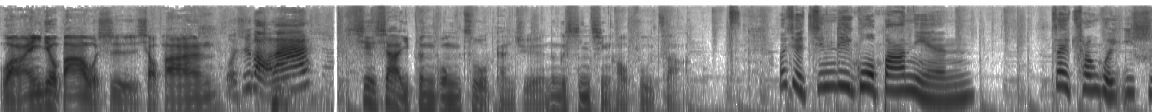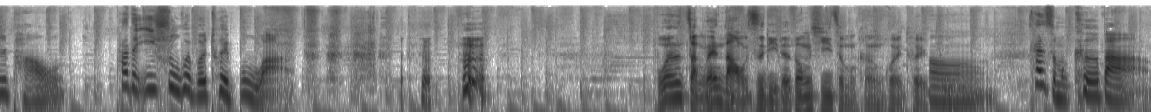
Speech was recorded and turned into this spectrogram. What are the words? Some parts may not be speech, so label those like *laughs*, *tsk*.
晚安一六八，我是小潘，我是宝拉。卸下一份工作，感觉那个心情好复杂，而且经历过八年，再穿回医师袍，他的医术会不会退步啊？*laughs* 不过是长在脑子里的东西，怎么可能会退步？哦，看什么科吧。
